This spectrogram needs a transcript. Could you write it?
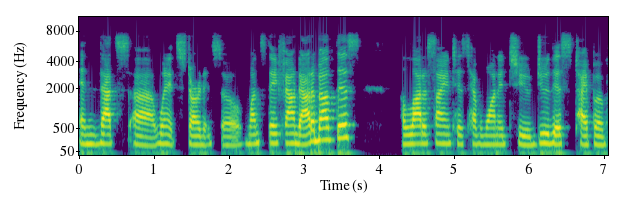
and that's uh, when it started. So once they found out about this, a lot of scientists have wanted to do this type of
